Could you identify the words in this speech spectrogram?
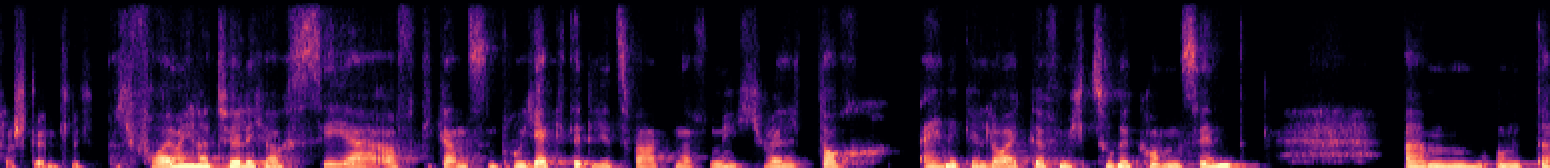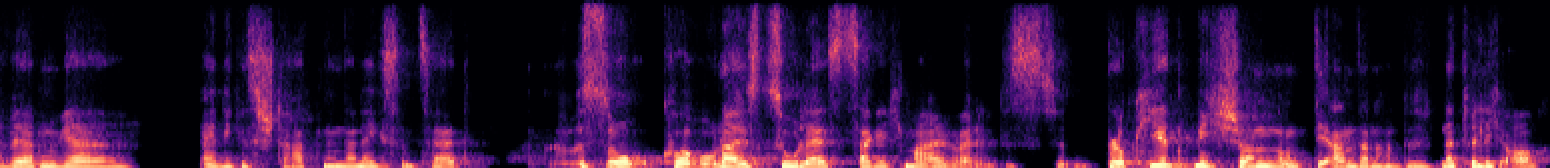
Verständlich. Ich freue mich natürlich auch sehr auf die ganzen Projekte, die jetzt warten auf mich, weil doch einige Leute auf mich zugekommen sind. Ähm, und da werden wir einiges starten in der nächsten Zeit so Corona es zulässt, sage ich mal, weil das blockiert mich schon und die anderen natürlich auch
